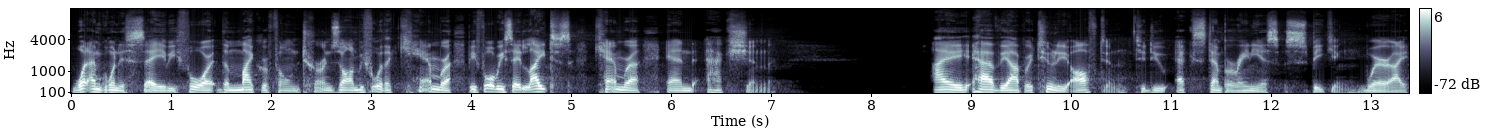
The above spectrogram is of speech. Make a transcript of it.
what I'm going to say before the microphone turns on, before the camera, before we say lights, camera, and action. I have the opportunity often to do extemporaneous speaking, where I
